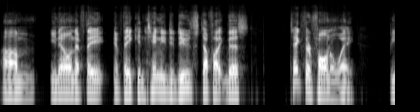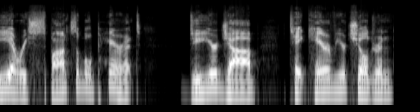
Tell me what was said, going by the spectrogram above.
Um, you know, and if they if they continue to do stuff like this, take their phone away. Be a responsible parent. Do your job. Take care of your children,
